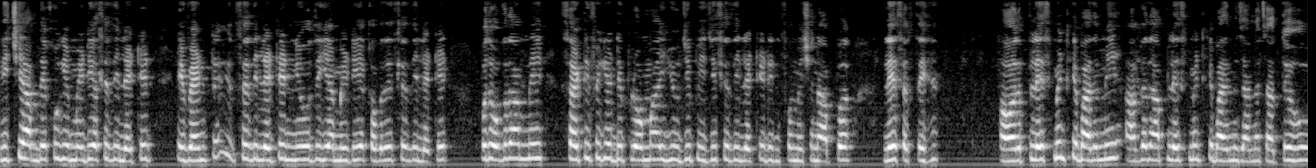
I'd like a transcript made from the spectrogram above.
नीचे आप देखोगे मीडिया से रिलेटेड इवेंट से रिलेटेड न्यूज़ या मीडिया कवरेज से रिलेटेड प्रोग्राम में सर्टिफिकेट डिप्लोमा यूजी पीजी से रिलेटेड इंफॉर्मेशन आप ले सकते हैं। और प्लेसमेंट के बारे में अगर आप प्लेसमेंट के बारे में जानना चाहते हो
